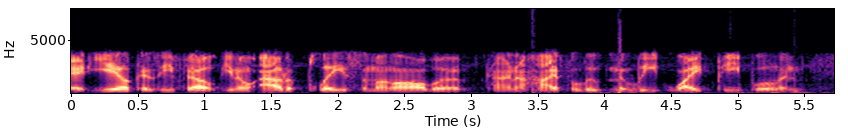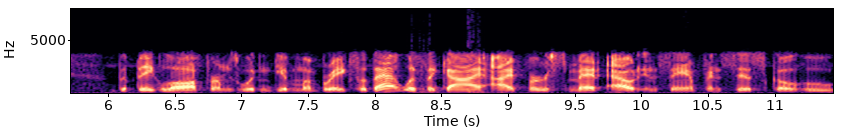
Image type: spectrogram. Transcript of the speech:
at Yale because he felt, you know, out of place among all the kind of highfalutin elite white people, and the big law firms wouldn't give him a break. So that was the guy I first met out in San Francisco who,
